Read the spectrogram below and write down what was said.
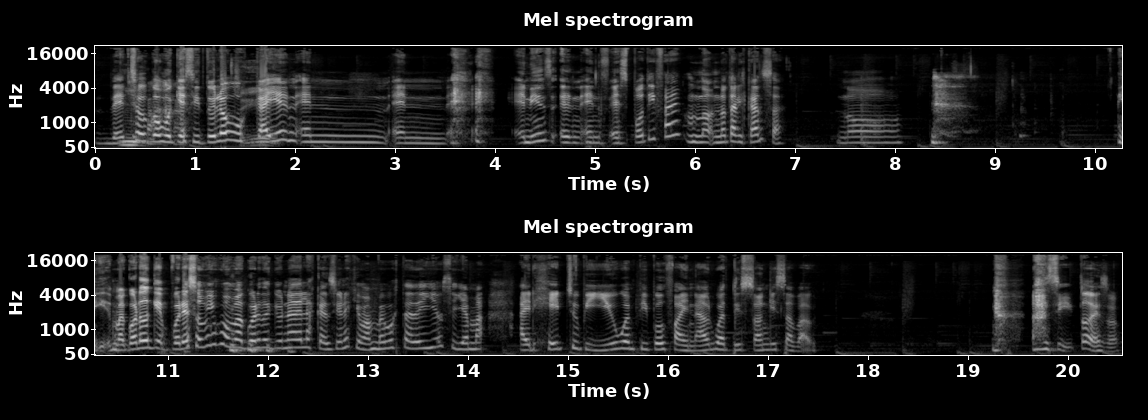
De hecho, Mm. como que si tú lo buscáis Sí. en, en, en, en ins- en- en Spotify, no, no te alcanza. No. Y me acuerdo que, por eso mismo, me acuerdo que una de las canciones que más me gusta de ellos se llama I'd hate to be you when people find out what this song is about. Así, todo eso.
